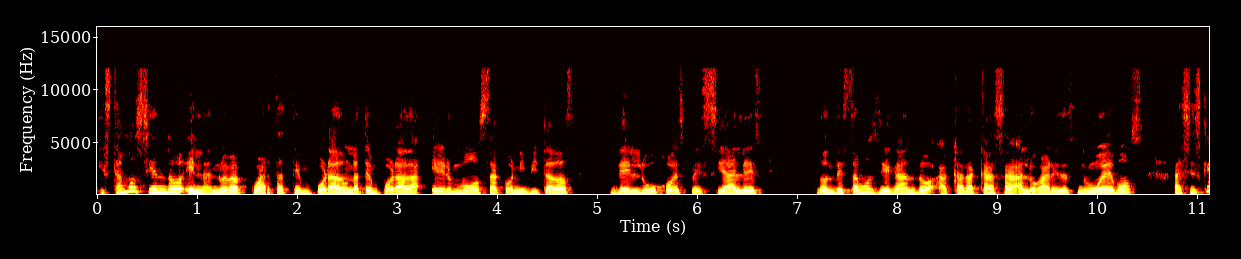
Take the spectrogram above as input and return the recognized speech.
Estamos siendo en la nueva cuarta temporada, una temporada hermosa con invitados de lujo especiales, donde estamos llegando a cada casa a lugares nuevos. Así es que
